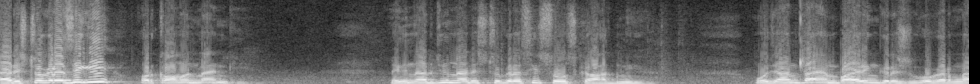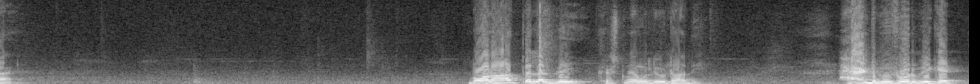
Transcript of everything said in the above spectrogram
एरिस्टोक्रेसी की और कॉमन मैन की। लेकिन अर्जुन एरिस्टोक्रेसी सोच का आदमी है। वो जानता है एम्पायरिंग कृष्ण को करना है। बॉल हाथ पे लग गई, कृष्ण ने उंगली उठा दी। हैंड बिफोर विकेट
